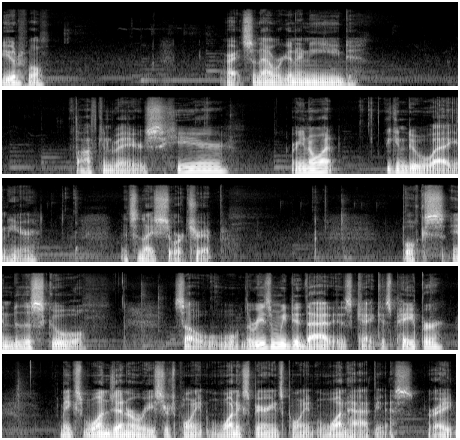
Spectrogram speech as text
Beautiful. All right, so now we're going to need cloth conveyors here. Or you know what? We can do a wagon here. It's a nice short trip. Books into the school. So the reason we did that is, okay, because paper makes one general research point, one experience point, one happiness, right?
